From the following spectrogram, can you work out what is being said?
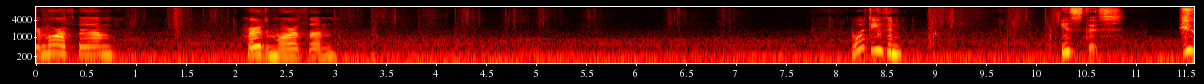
Hear more of them. Heard more of them. What even is this?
